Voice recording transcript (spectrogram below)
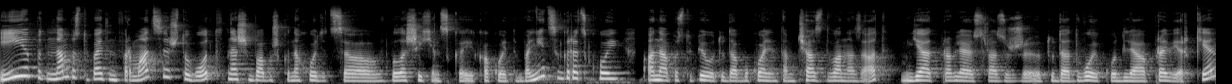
И нам поступает информация, что вот наша бабушка находится в Балашихинской какой-то больнице городской. Она поступила туда буквально там час-два назад. Я отправляю сразу же туда двойку для проверки.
